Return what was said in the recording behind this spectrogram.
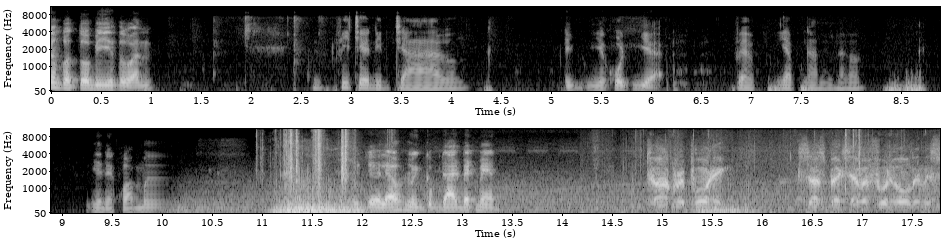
ต้องกดตัวบีสวนพี่เจอนินจาก็ไอ้เหี้ยโคตรเหี้ยแบบเงียบงันแล้วเหี้ยในความมืดกูเจอแล้วหล่นกบดานแบทแมน Talk reporting. Suspects have a foothold in this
